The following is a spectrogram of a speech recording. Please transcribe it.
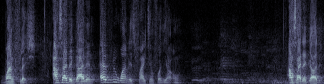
One flesh. Outside the garden, everyone is fighting for their own. Outside the garden.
